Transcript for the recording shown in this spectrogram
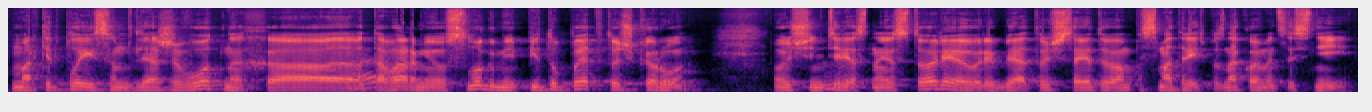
маркетплейсом для животных, э, да. товарами и услугами p2pet.ru. Очень угу. интересная история у ребят. Очень советую вам посмотреть, познакомиться с ней.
